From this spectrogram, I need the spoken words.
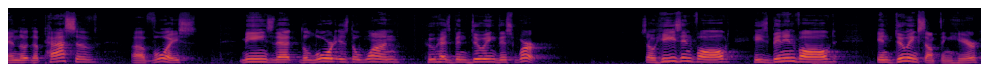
And the, the passive uh, voice means that the Lord is the one who has been doing this work. So he's involved He's been involved in doing something here.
